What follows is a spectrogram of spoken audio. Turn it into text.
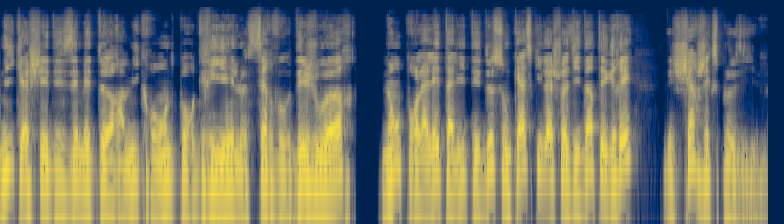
ni cacher des émetteurs à micro-ondes pour griller le cerveau des joueurs. Non, pour la létalité de son casque, il a choisi d'intégrer des charges explosives.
